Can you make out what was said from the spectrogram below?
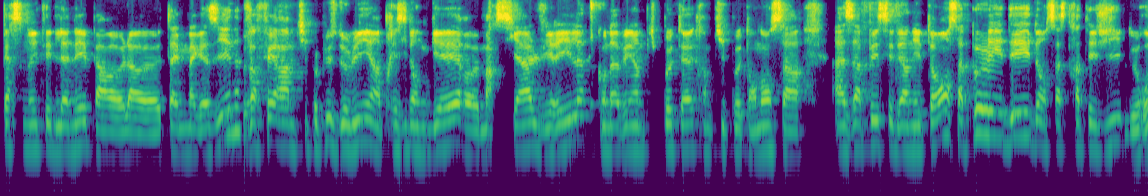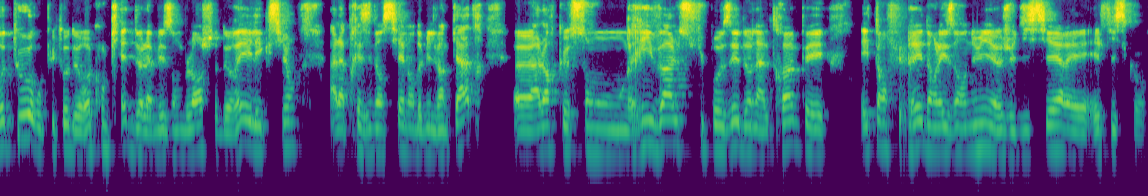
personnalité de l'année par la Time Magazine va faire un petit peu plus de lui un président de guerre martial, viril, ce qu'on avait un petit peut-être un petit peu tendance à, à zapper ces derniers temps. Ça peut l'aider dans sa stratégie de retour, ou plutôt de reconquête de la Maison-Blanche, de réélection à la présidentielle en 2024, euh, alors que son rival supposé, Donald Trump, est, est enferré dans les ennuis euh, judiciaires et, fiscaux.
